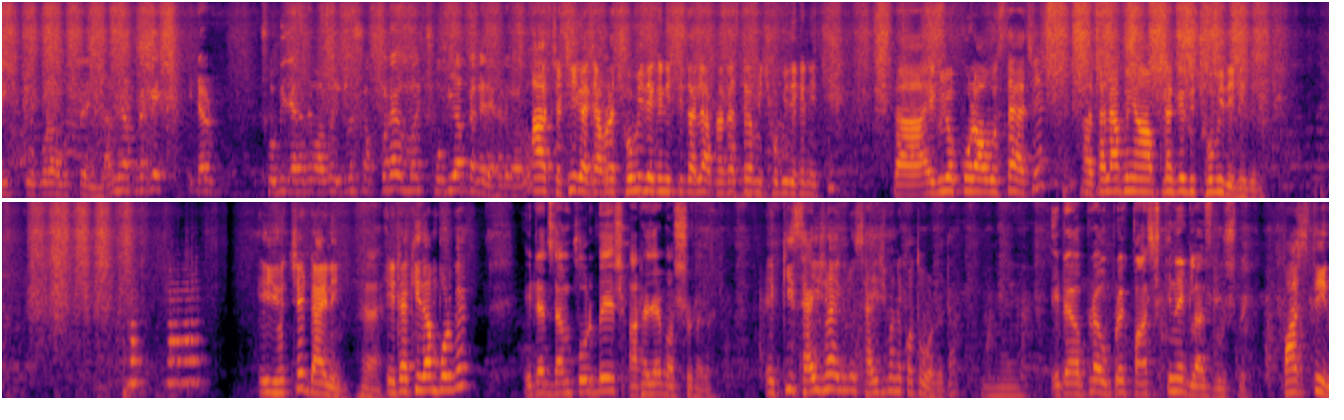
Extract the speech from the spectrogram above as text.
এই কোকোড়া অবস্থায় নিলে আমি আপনাকে এটার ছবি দেখাতে পারব। এগুলো সব কটা আমি ছবি আপনাকে দেখাতে পারব। আচ্ছা ঠিক আছে। আমরা ছবি দেখে নিচ্ছি তাহলে। আপনার কাছ থেকে আমি ছবি দেখে নিচ্ছি। তা এগুলো কোড়া অবস্থায় আছে। তাহলে আপনি আপনাকে একটু ছবি দেখিয়ে দিন। এই হচ্ছে ডাইনিং। হ্যাঁ। এটা কি দাম পড়বে? এটার দাম পড়বে আট হাজার পাঁচশো টাকা। এ কি সাইজ হয় এগুলো? সাইজ মানে কত বড় এটা? মানে এটা আপনার উপরে পাঁচ তিনের গ্লাস বসবে। পাঁচ তিন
